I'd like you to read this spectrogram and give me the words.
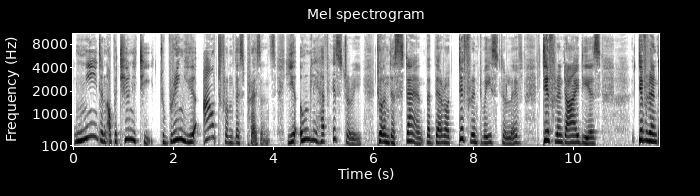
need an opportunity to bring you out from this presence. You only have history to understand that there are different ways to live, different ideas, different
